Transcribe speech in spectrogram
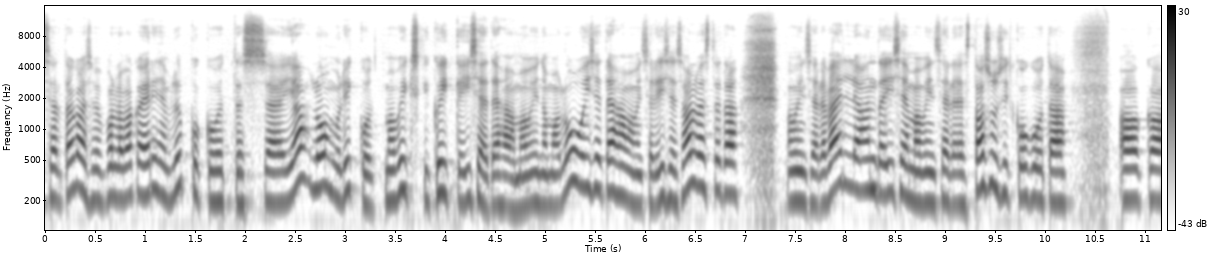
seal taga, see võib olla väga erinev lõppkokkuvõttes. Jah, loomulikult ma võikski kõike ise teha, ma võin oma loo ise teha, ma võin selle ise salvestada. ma võin selle välja anda ise, ma võin selle eest tasusid koguda. aga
